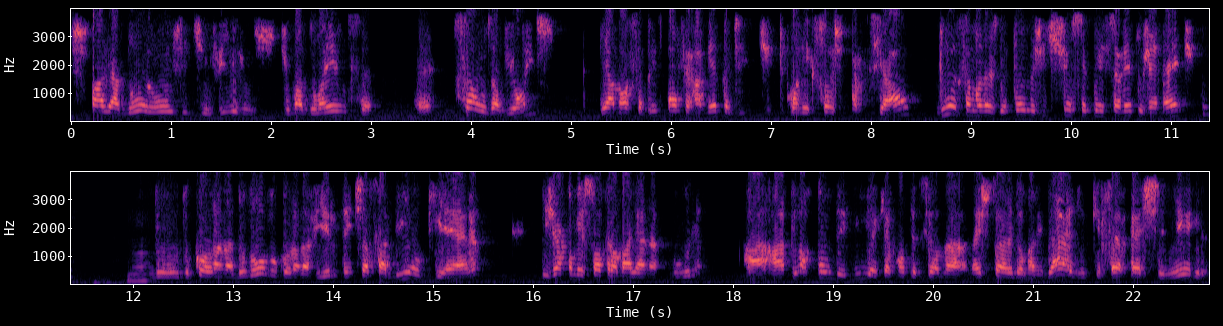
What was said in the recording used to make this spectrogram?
espalhador hoje de vírus, de uma doença, é, são os aviões, é a nossa principal ferramenta de, de conexão espacial. Duas semanas depois, a gente tinha o sequenciamento genético do, do, corona, do novo coronavírus, a gente já sabia o que era e já começou a trabalhar na cura. A, a pior pandemia que aconteceu na, na história da humanidade, que foi a peste negra,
